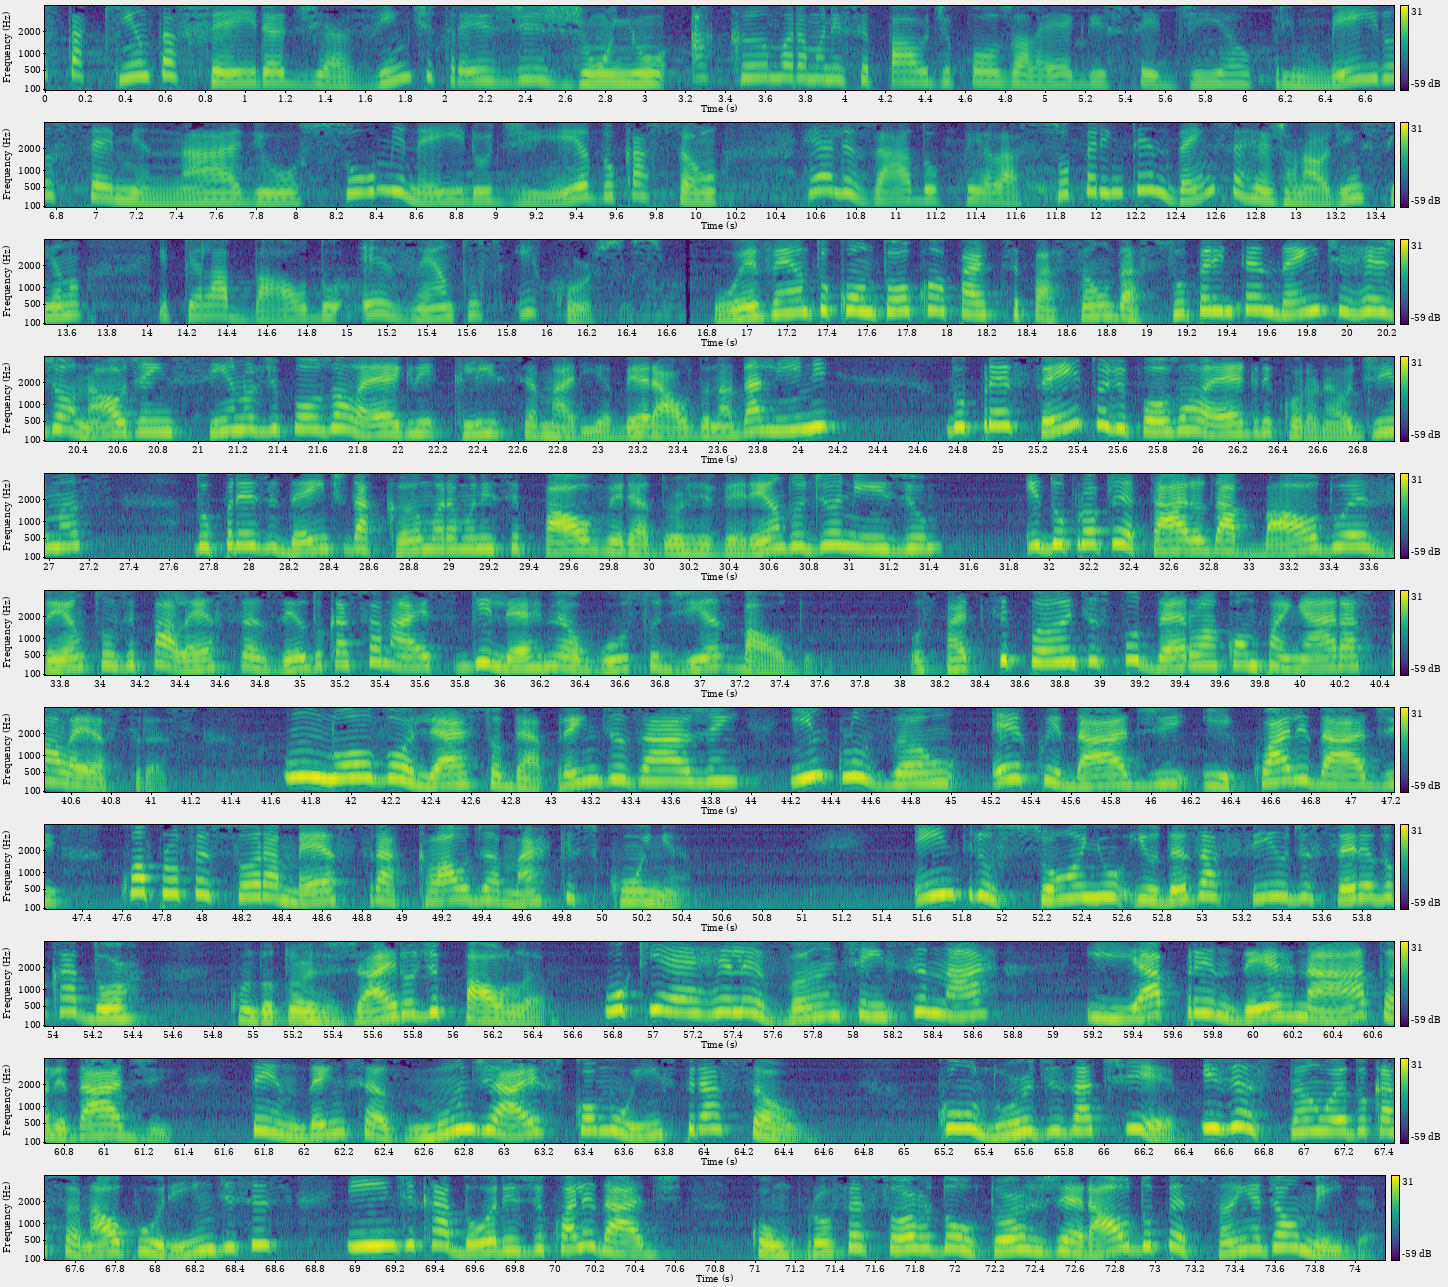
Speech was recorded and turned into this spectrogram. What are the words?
Nesta quinta-feira, dia 23 de junho, a Câmara Municipal de Pouso Alegre cedia o primeiro seminário sul mineiro de educação realizado pela Superintendência Regional de Ensino e pela Baldo Eventos e Cursos. O evento contou com a participação da Superintendente Regional de Ensino de Pouso Alegre, Clícia Maria Beraldo Nadaline, do prefeito de Pouso Alegre, Coronel Dimas, do presidente da Câmara Municipal, vereador Reverendo Dionísio, e do proprietário da Baldo Eventos e Palestras Educacionais, Guilherme Augusto Dias Baldo. Os participantes puderam acompanhar as palestras Um novo olhar sobre aprendizagem, inclusão, equidade e qualidade com a professora mestra Cláudia Marques Cunha. Entre o sonho e o desafio de ser educador, com o Dr. Jairo de Paula o que é relevante ensinar e aprender na atualidade tendências mundiais como inspiração, com Lourdes Atier, e gestão educacional por índices e indicadores de qualidade, com o professor Dr. Geraldo Peçanha de Almeida.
